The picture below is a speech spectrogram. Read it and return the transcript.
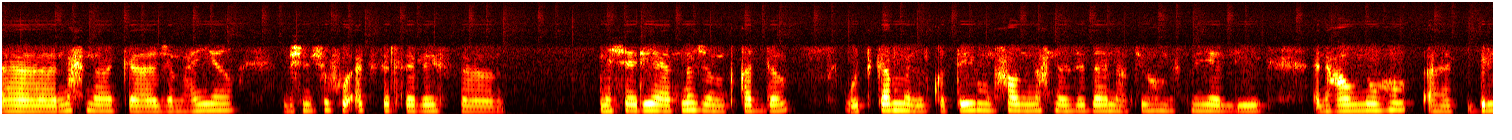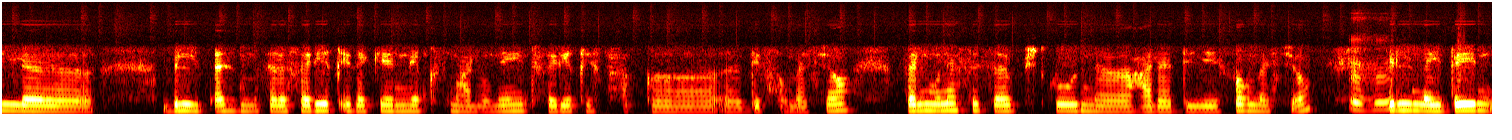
آه نحن كجمعية باش نشوفوا أكثر ثلاث آه، مشاريع تنجم تقدم وتكمل القدام ونحاول نحن زادا نعطيهم الثنية اللي نعاونوهم آه، بال بال مثلا فريق إذا كان ناقص معلومات فريق يستحق des آه، formations فالمنافسة باش تكون آه، على des formations. في الميدان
